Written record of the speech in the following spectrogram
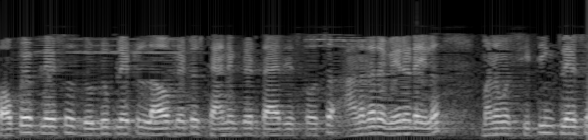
పప్పు ప్లేట్స్ దుడ్డు ప్లేట్ లావ్ ప్లేట్ స్టాండింగ్ ప్లేట్ తయారు చేసుకోవచ్చు. అనదర్ వేరే డైలో మనము సిట్టింగ్ ప్లేట్స్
